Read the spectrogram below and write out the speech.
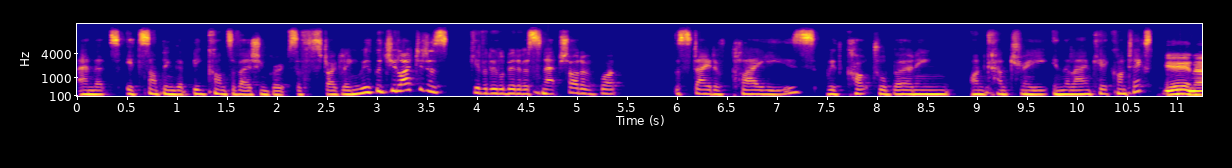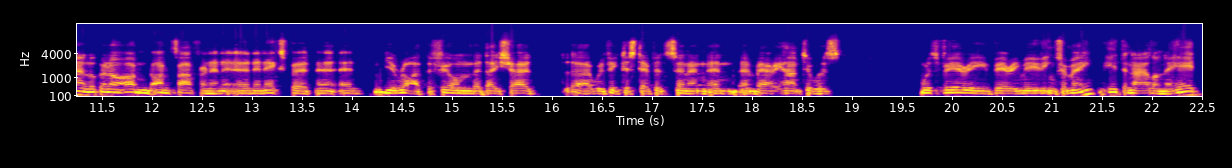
and that's it's something that big conservation groups are struggling with. Would you like to just give a little bit of a snapshot of what the state of play is with cultural burning on country in the land care context? Yeah, no, look, and I'm I'm far from an, an expert, and you're right. The film that they showed uh, with Victor Steffensen and, and, and Barry Hunter was was very very moving for me. Hit the nail on the head.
